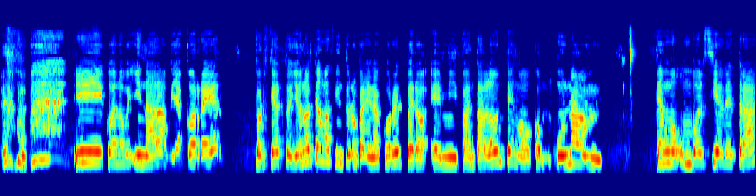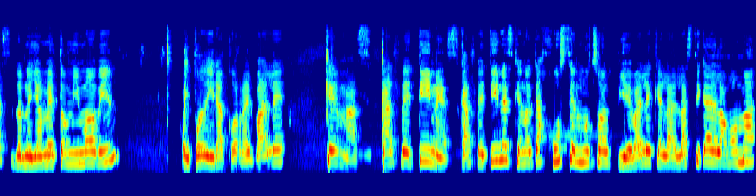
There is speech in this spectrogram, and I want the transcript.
y, cuando, y nada, voy a correr. Por cierto, yo no tengo cinturón para ir a correr, pero en mi pantalón tengo como una, tengo un bolsillo detrás donde yo meto mi móvil y puedo ir a correr, ¿vale? ¿Qué más? Calcetines. Calcetines que no te ajusten mucho al pie, ¿vale? Que la elástica de la goma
